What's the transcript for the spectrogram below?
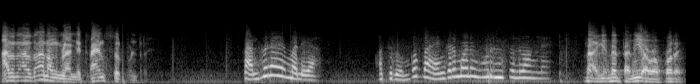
அதனாலதான் நான் உங்களை அங்க டிரான்ஸ்பர் பண்றேன். கல்வராயமலையா அது ரொம்ப பயங்கரமான ஊருன்னு சொல்லுவாங்களே. நான் என்ன தனியாவா போறேன்?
